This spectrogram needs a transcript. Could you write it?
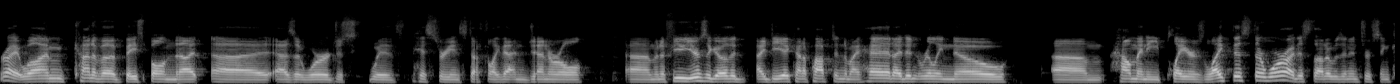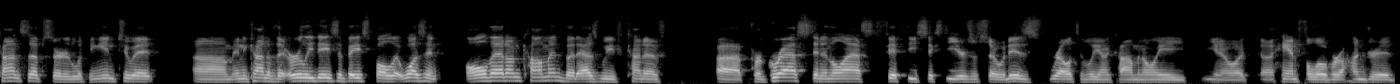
Right. Well, I'm kind of a baseball nut, uh, as it were, just with history and stuff like that in general. Um, and a few years ago, the idea kind of popped into my head. I didn't really know um, how many players like this there were. I just thought it was an interesting concept, started looking into it. Um, and in kind of the early days of baseball, it wasn't all that uncommon, but as we've kind of uh, progressed and in the last 50, 60 years or so, it is relatively uncommon. Only, you know, a, a handful over 100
